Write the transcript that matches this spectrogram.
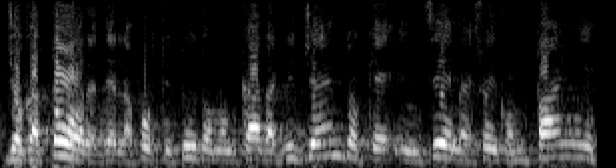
giocatore della Fortitudo Moncada Agrigento che insieme ai suoi compagni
